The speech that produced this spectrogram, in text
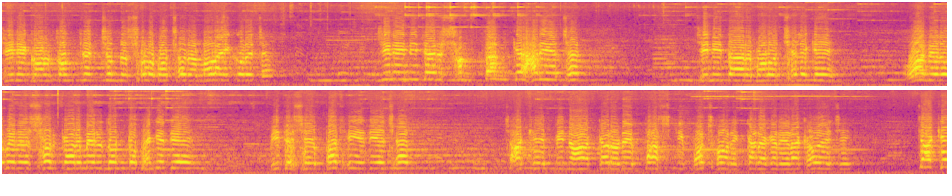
যিনি গণতন্ত্রের জন্য ষোলো বছরে লড়াই করেছেন, যিনি নিজের সন্তানকে হারিয়েছেন, যিনি তার বড় ছেলেকে ওয়ানের সরকার মেরুদণ্ড ভেঙে দিয়ে বিদেশে পাঠিয়ে দিয়েছেন, যাকে বিনা কারণে পাঁচটি বছর কারাগারে রাখা হয়েছে, যাকে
